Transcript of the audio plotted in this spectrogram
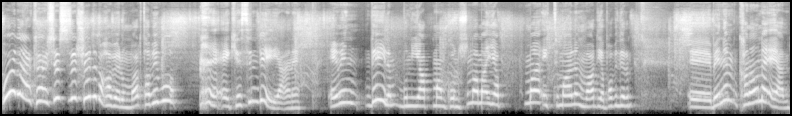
Bu arada arkadaşlar size şöyle bir haberim var. Tabii bu e, kesin değil yani. Emin değilim bunu yapmam konusunda ama yapma ihtimalim var. Yapabilirim. E, benim kanalıma yani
